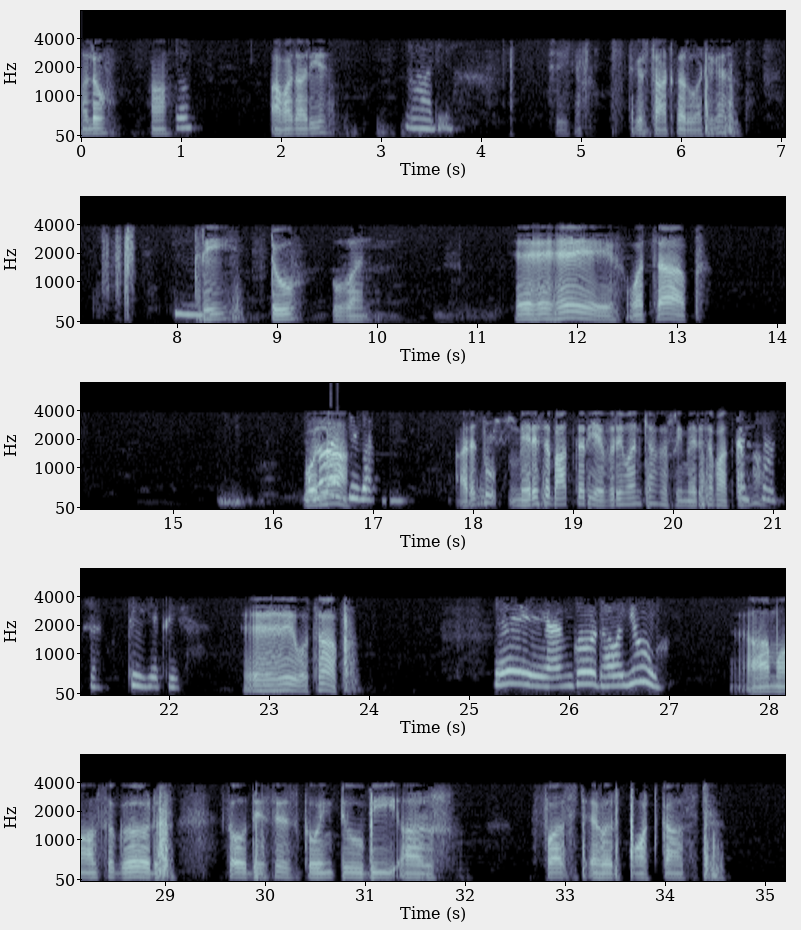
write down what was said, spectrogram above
Hello हाँ। तो आवाज़ आ रही है? हाँ आ रही है। ठीक है ठीक है स्टार्ट करूँगा ठीक है? Three two one hey hey hey what's up बोलो बोलना। अरे तू मेरे से बात कर रही है एवरीवन क्या कर रही मेरे से बात करना। अच्छा अच्छा। ठीक है ठीक हे। हे हे व्हाट्स अप है hey I am good how are you I'm also good. So this is going to be our first ever podcast.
